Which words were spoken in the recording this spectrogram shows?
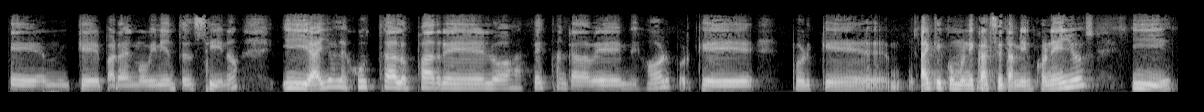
que, para el movimiento en sí, ¿no? Y a ellos les gusta, los padres los aceptan cada vez mejor porque, porque hay que comunicarse también con ellos y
